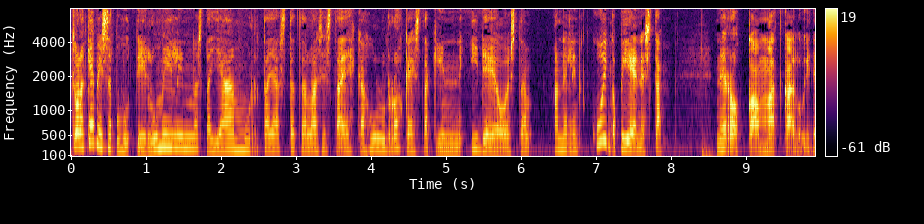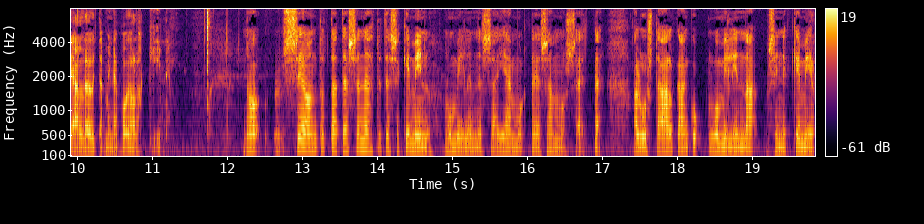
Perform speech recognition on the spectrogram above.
Tuolla Kemissä puhuttiin lumilinnasta, jäänmurtajasta, tällaisista ehkä hullun rohkeistakin ideoista. Annelin, kuinka pienestä nerokkaan matkailuidean löytäminen voi olla kiinni? No se on tota, tässä nähty tässä Kemin lumilinnassa ja jäämurta ja sammossa, että alusta alkaen kun lumilinna sinne Kemiin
